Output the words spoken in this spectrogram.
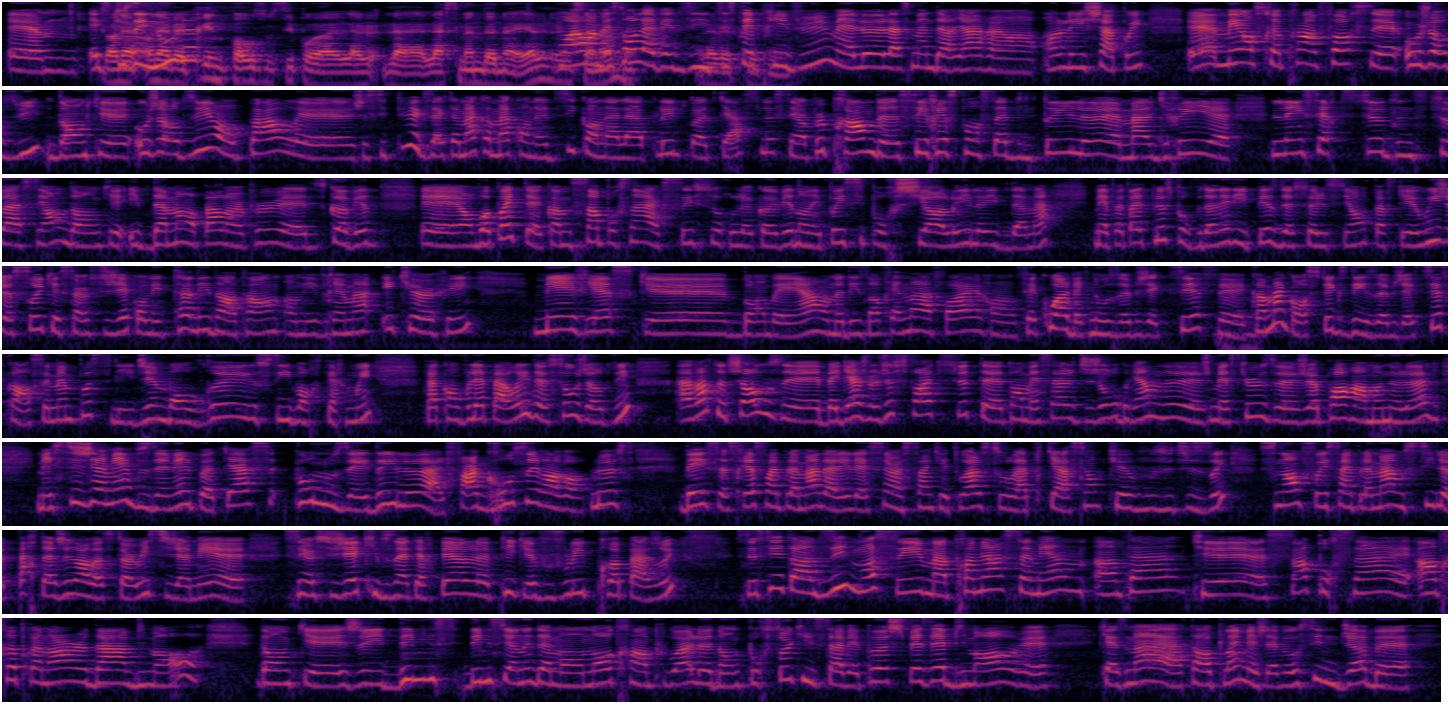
euh, excusez-nous. On, avait pris une pause aussi pour la, la, la semaine de Noël. ouais, ouais, mais ça, on l'avait dit. C'était prévu, mais là, la semaine dernière, euh, on, l'a échappé. Euh, mais on se reprend en force euh, aujourd'hui. Donc, aujourd'hui, on parle, je sais plus exactement comment qu'on a dit qu'on allait appeler le podcast. C'est un peu prendre ses responsabilités, là, malgré l'incertitude d'une situation. Donc, évidemment, on parle un peu du COVID. on va pas être comme 100% axé sur le COVID. On n'est pas ici pour chialer, là, évidemment mais peut-être plus pour vous donner des pistes de solutions parce que oui, je sais que c'est un sujet qu'on est tanné d'entendre, on est vraiment écœuré. Mais reste que, bon, ben, hein, on a des entraînements à faire. On fait quoi avec nos objectifs? Euh, mm-hmm. comment qu'on se fixe des objectifs quand on sait même pas si les gyms vont ouvrir ou s'ils vont refermer? Fait qu'on voulait parler de ça aujourd'hui. Avant toute chose, euh, ben, gars, je veux juste faire tout de suite euh, ton message du jour, Bram. Là, je m'excuse, je pars en monologue. Mais si jamais vous aimez le podcast, pour nous aider là, à le faire grossir encore plus, ben, ce serait simplement d'aller laisser un 5 étoiles sur l'application que vous utilisez. Sinon, vous pouvez simplement aussi le partager dans votre story si jamais euh, c'est un sujet qui vous interpelle puis que vous voulez propager. Ceci étant dit, moi, c'est ma première semaine en tant que 100% entrepreneur dans Bimor. Donc, euh, j'ai démissionné de mon autre emploi. Donc, pour ceux qui ne le savaient pas, je faisais Bimor euh, quasiment à temps plein, mais j'avais aussi une job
